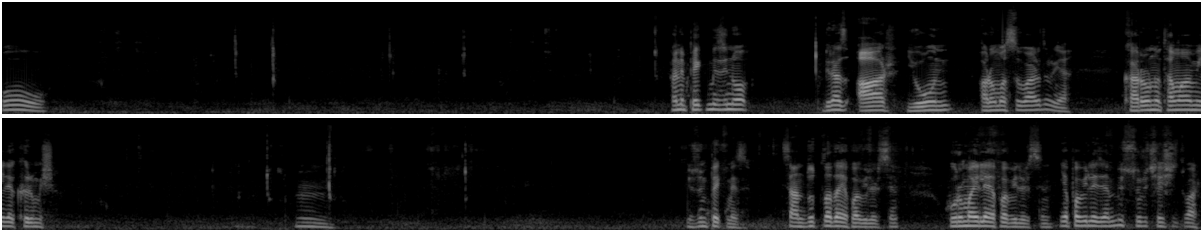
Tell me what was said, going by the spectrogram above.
Oo. Hani pekmezin o biraz ağır, yoğun aroması vardır ya. Karonu tamamıyla kırmış. Hmm. Üzüm pekmezi. Sen dutla da yapabilirsin. Hurma yapabilirsin. Yapabileceğin bir sürü çeşit var.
